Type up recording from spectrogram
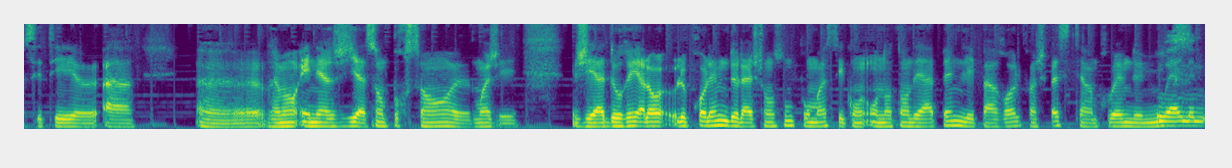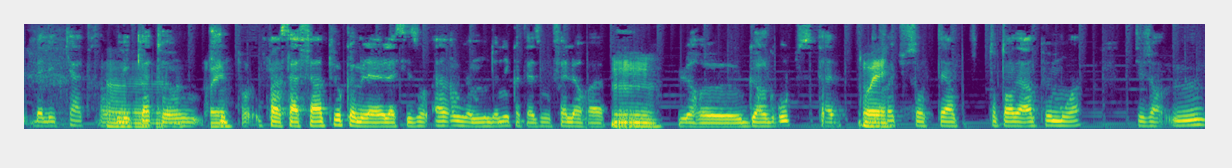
C'était à vraiment énergie à 100%. moi j'ai j'ai adoré. Alors, le problème de la chanson pour moi, c'est qu'on entendait à peine les paroles. Enfin, je sais pas si c'était un problème de mix. Ouais, même bah, les quatre. Hein. les quatre, euh, enfin, ça fait un peu comme la, saison 1 où à un moment donné, quand elles ont fait leur, euh, mm. leur euh, girl group, ouais. des fois, tu sentais, t'entendais un peu moins. C'était genre, hmm,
